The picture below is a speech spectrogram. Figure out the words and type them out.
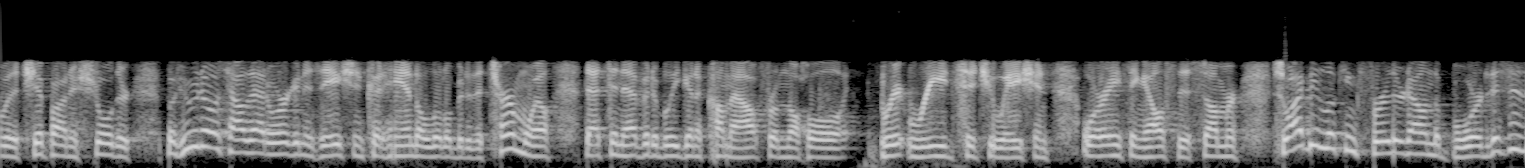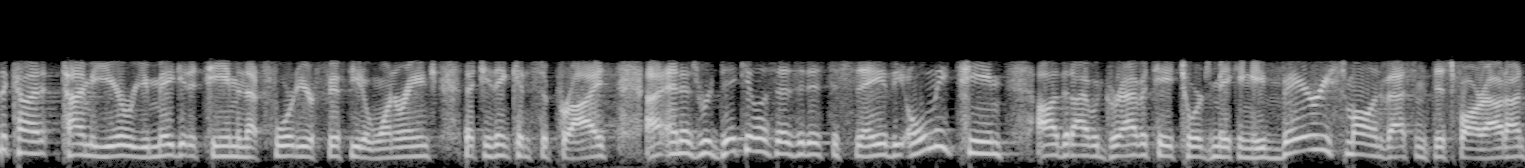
with a chip on his shoulder. But who knows how that organization could handle a little bit of the turmoil that's inevitably going to come out from the whole Britt Reed situation or anything else this summer. So I'd be looking further down the board. This is the kind of time of year where you may get a team in that 40 or 50 to 1 range that you think can surprise. Uh, and as ridiculous as it is to say, the only team uh, that I would gravitate towards making a very small investment this far out on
